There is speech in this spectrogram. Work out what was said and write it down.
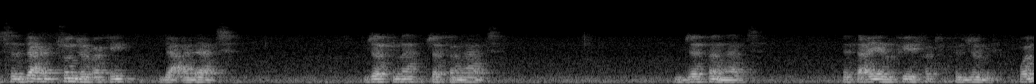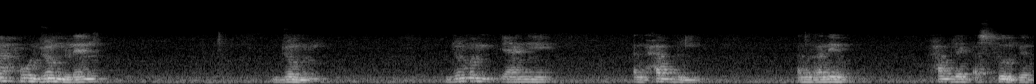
بس الدعد شلون جمعكي؟ دعدات جفنة جفنات. جفنات. يتعين فيه الفتح في الجمل ونحو جمل جمل. جمل يعني الحبل الغليظ. حبل أستور كده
